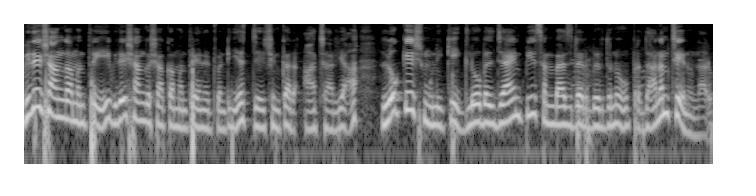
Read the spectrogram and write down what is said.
విదేశాంగ మంత్రి విదేశాంగ శాఖ మంత్రి అయినటువంటి ఎస్ జయశంకర్ ఆచార్య లోకేష్ మునికి గ్లోబల్ జాయింట్ పీస్ అంబాసిడర్ బిరుదును ప్రదానం చేయనున్నారు.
